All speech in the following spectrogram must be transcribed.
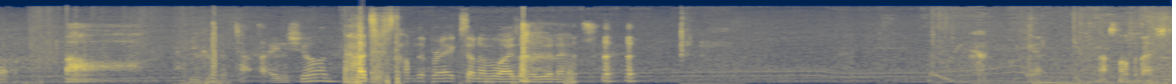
uh-oh. Oh. You could have tapped that in, Sean. I just slammed the brakes on, otherwise I was gonna. yeah. That's not the best.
